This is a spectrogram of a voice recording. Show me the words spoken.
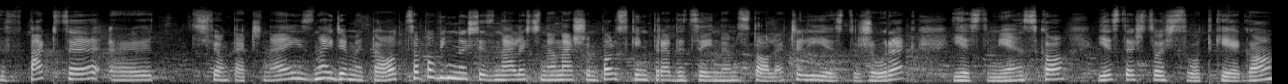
W paczce e, świątecznej znajdziemy to, co powinno się znaleźć na naszym polskim tradycyjnym stole, czyli jest żurek, jest mięsko, jest też coś słodkiego.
